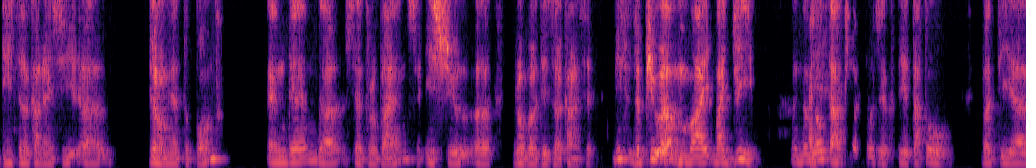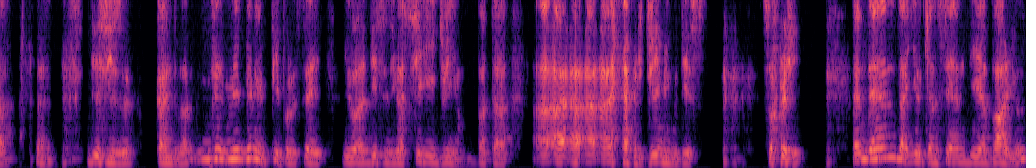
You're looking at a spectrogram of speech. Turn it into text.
digital currency uh, denominated bond, and then the central banks issue uh, global digital currency. This is the pure my my dream, not the actual project yet at all. But the uh, this is kind of a, many people say you are this is your silly dream, but uh, I, I, I, am dreaming this. Sorry. And then that you can send the value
